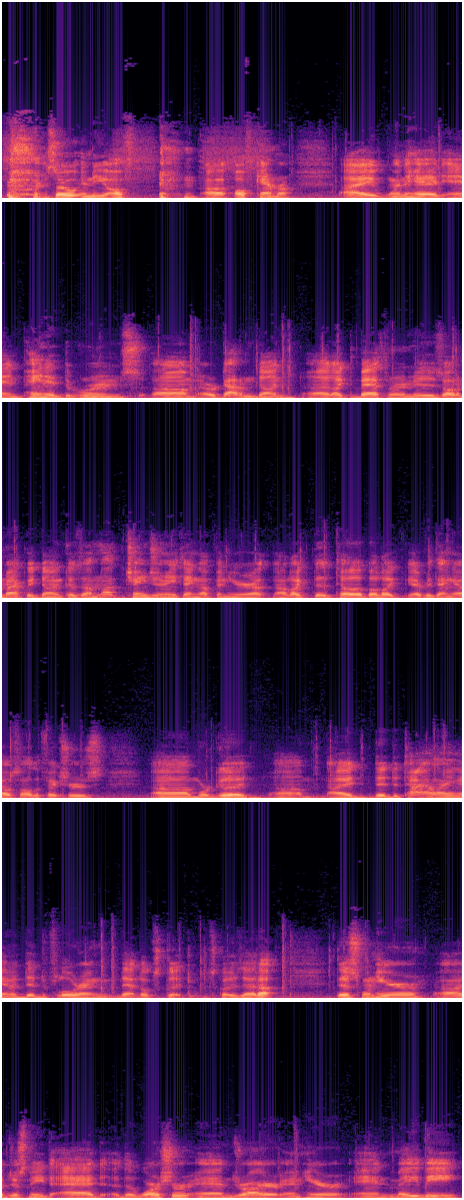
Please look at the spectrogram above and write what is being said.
so, in the off uh, off camera, I went ahead and painted the rooms, um, or got them done. Uh, like the bathroom is automatically done because I'm not changing anything up in here. I, I, like the tub. I like everything else. All the fixtures um, were good. Um, I did the tiling and I did the flooring. That looks good. Let's close that up. This one here, uh, just need to add the washer and dryer in here and maybe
